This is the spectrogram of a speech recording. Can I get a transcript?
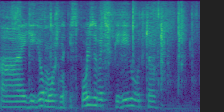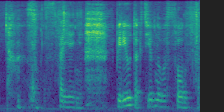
А, Ее можно использовать в период э, состояние в период активного солнца.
